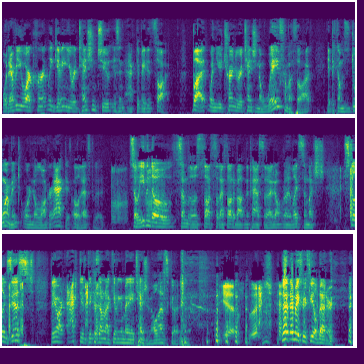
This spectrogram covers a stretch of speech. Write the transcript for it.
whatever you are currently giving your attention to is an activated thought. But when you turn your attention away from a thought, it becomes dormant or no longer active. Oh, that's good. Mm-hmm. So even though some of those thoughts that I thought about in the past that I don't really like so much still exist, they aren't active because I'm not giving them any attention. Oh, that's good. yeah. that, that makes me feel better.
